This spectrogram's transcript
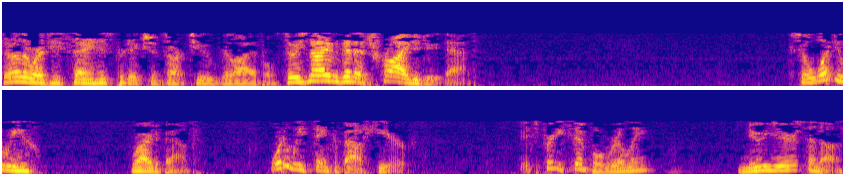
So in other words, he's saying his predictions aren't too reliable. So he's not even going to try to do that. So what do we write about? What do we think about here? It's pretty simple, really. New Year's and us.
